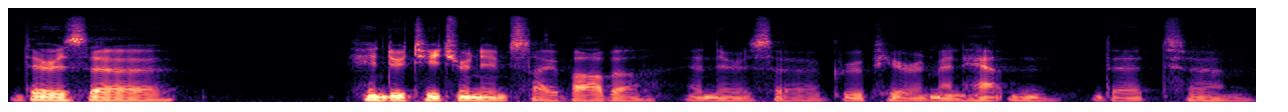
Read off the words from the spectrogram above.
there's a Hindu teacher named Sai Baba, and there's a group here in Manhattan that um,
